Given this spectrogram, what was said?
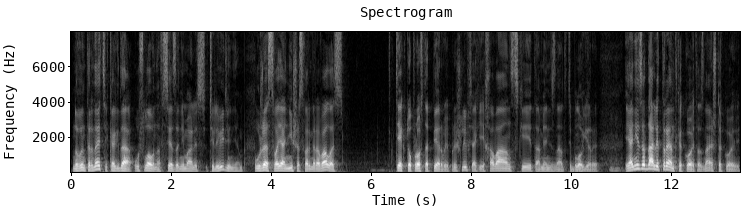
Но в интернете, когда условно все занимались телевидением, уже своя ниша сформировалась, те, кто просто первые пришли, всякие хованские, там, я не знаю, вот эти блогеры, и они задали тренд какой-то, знаешь, такой,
